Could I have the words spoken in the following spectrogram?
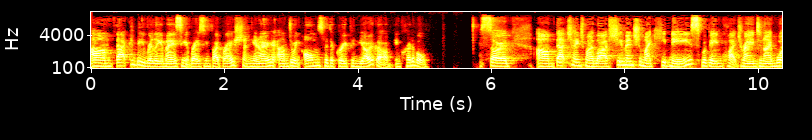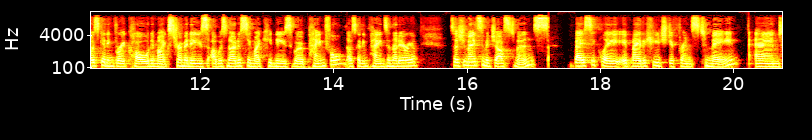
Um, that can be really amazing at raising vibration. You know, um, doing OMS with a group in yoga, incredible. So um, that changed my life. She mentioned my kidneys were being quite drained, and I was getting very cold in my extremities. I was noticing my kidneys were painful. I was getting pains in that area. So she made some adjustments. Basically, it made a huge difference to me. And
